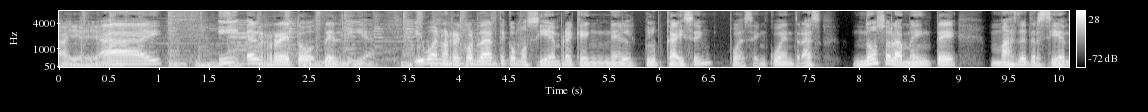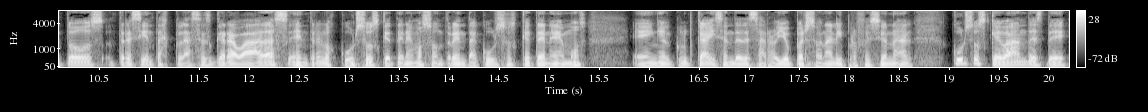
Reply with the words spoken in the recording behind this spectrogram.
ay, ay, ay, y el reto del día. Y bueno, recordarte como siempre que en el Club Kaizen pues encuentras no solamente más de 300, 300 clases grabadas entre los cursos que tenemos, son 30 cursos que tenemos en el Club Kaizen de desarrollo personal y profesional, cursos que van desde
